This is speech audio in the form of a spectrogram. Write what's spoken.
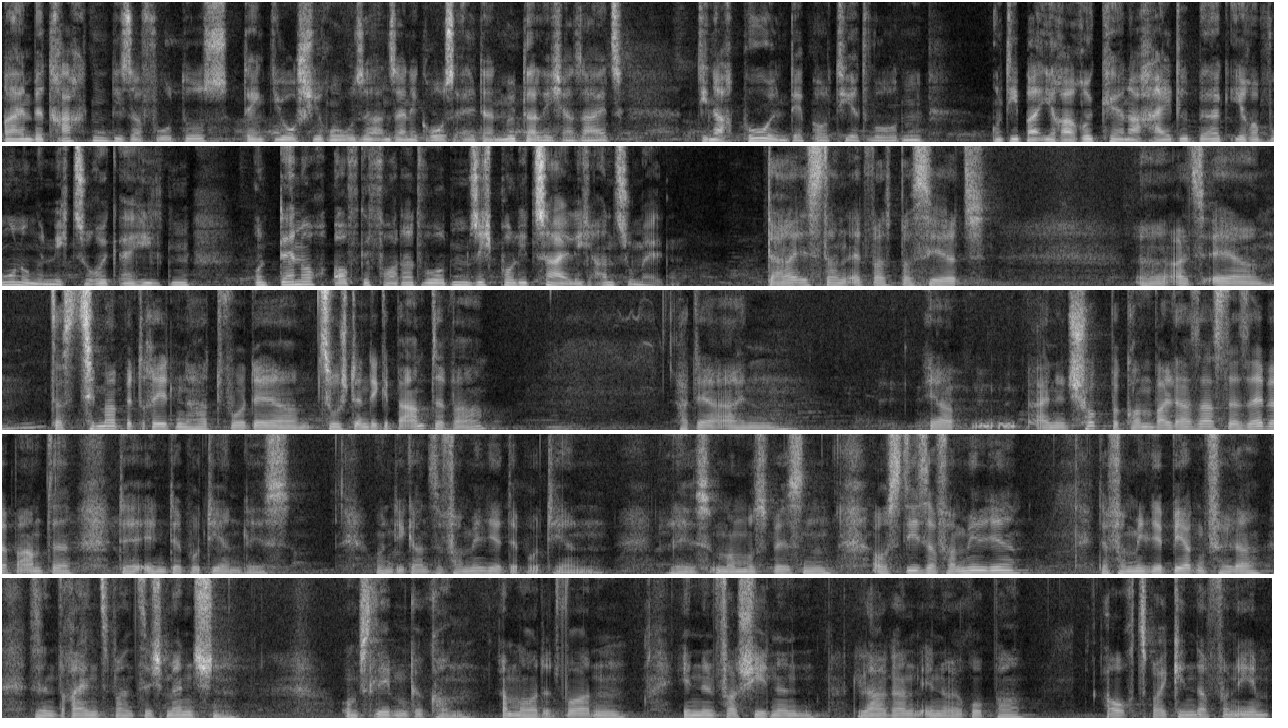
Beim Betrachten dieser Fotos denkt Yoshi Rose an seine Großeltern mütterlicherseits, die nach Polen deportiert wurden und die bei ihrer Rückkehr nach Heidelberg ihre Wohnungen nicht zurückerhielten und dennoch aufgefordert wurden, sich polizeilich anzumelden. Da ist dann etwas passiert, als er das Zimmer betreten hat, wo der zuständige Beamte war, hat er einen, ja, einen Schock bekommen, weil da saß derselbe Beamte, der ihn deportieren ließ und die ganze Familie deportieren ließ. Und man muss wissen, aus dieser Familie der Familie Birkenfelder sind 23 Menschen ums Leben gekommen, ermordet worden in den verschiedenen Lagern in Europa, auch zwei Kinder von ihm.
